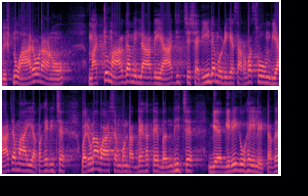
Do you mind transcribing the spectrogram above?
വിഷ്ണു ആരോടാണോ? മറ്റു മാർഗമില്ലാതെ യാചിച്ച് ശരീരമൊഴികെ സർവസ്വവും വ്യാജമായി അപഹരിച്ച് വരുണപാശം കൊണ്ട് അദ്ദേഹത്തെ ബന്ധിച്ച് ഗിരിഗുഹയിലിട്ടത്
